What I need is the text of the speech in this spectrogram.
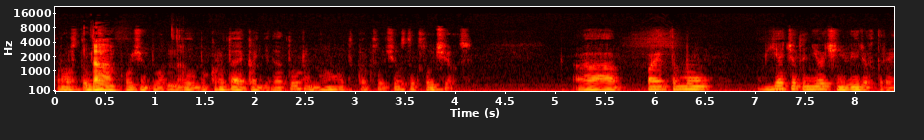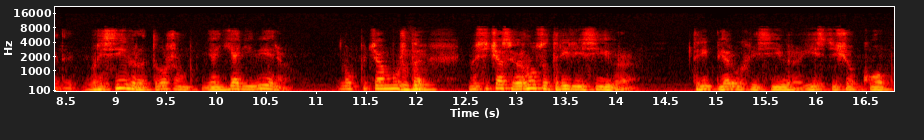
просто Да. очень, очень была, Да. была бы крутая кандидатура, но вот как случилось, так случилось. А, поэтому я что-то не очень верю в трейды. В ресивера тоже я, я не верю. Ну, потому что Мгм. но сейчас вернутся три ресивера. Три первых ресивера. Есть еще Коп.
